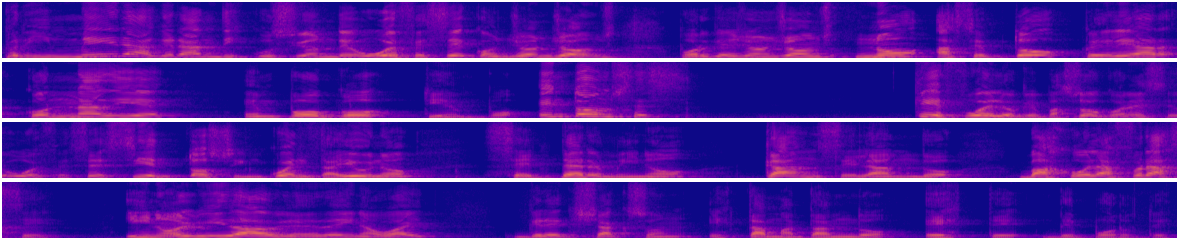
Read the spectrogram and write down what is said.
primera gran discusión de UFC con John Jones, porque John Jones no aceptó pelear con nadie en poco tiempo. Entonces, ¿qué fue lo que pasó con ese UFC 151? Se terminó cancelando bajo la frase inolvidable de Dana White, Greg Jackson está matando este deporte.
